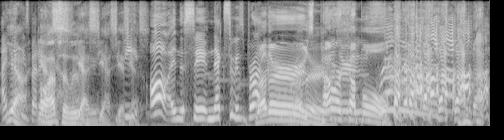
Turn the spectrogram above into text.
I think Yeah. he's better. Oh, absolutely. Yes, yes, yes, The- yes. Oh, in the same next to his brother. Brothers, Brothers. power Brothers. couple. Yeah,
